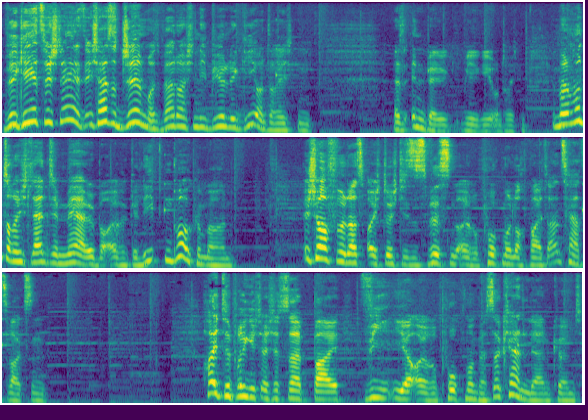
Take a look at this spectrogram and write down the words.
Wie geht's, wie steht's? Ich heiße Jim und werde euch in die Biologie unterrichten. Also in Biologie unterrichten. In meinem Unterricht lernt ihr mehr über eure geliebten Pokémon. Ich hoffe, dass euch durch dieses Wissen eure Pokémon noch weiter ans Herz wachsen. Heute bringe ich euch jetzt bei, wie ihr eure Pokémon besser kennenlernen könnt.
